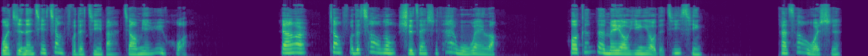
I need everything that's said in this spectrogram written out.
我只能借丈夫的鸡巴浇灭欲火。然而，丈夫的操弄实在是太无味了，我根本没有应有的激情。他操我时，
